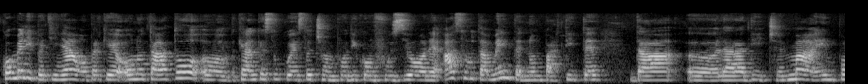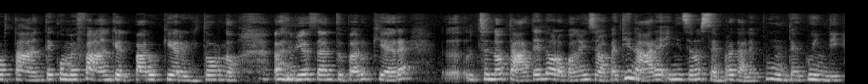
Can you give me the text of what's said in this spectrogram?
come li pettiniamo? Perché ho notato uh, che anche su questo c'è un po' di confusione. Assolutamente non partite dalla uh, radice, ma è importante, come fa anche il parrucchiere, ritorno al mio santo parrucchiere, uh, se notate loro quando iniziano a pettinare iniziano sempre dalle punte, quindi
